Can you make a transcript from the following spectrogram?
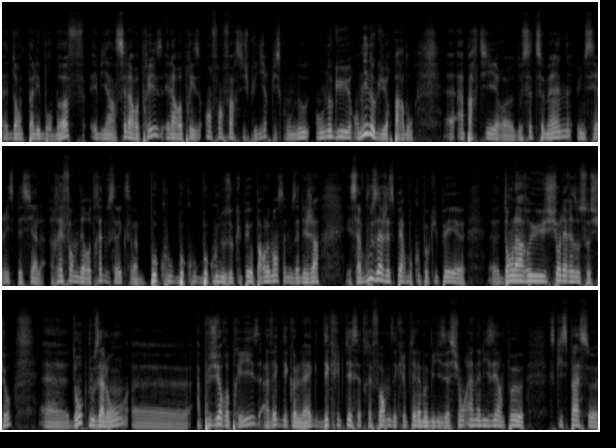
euh, dans Palais Bourboff. Eh bien, c'est la reprise, et la reprise en fanfare, si je puis dire, puisqu'on on inaugure, on inaugure pardon, euh, à partir euh, de cette semaine une série spéciale Réforme des retraites. Vous savez que ça va beaucoup, beaucoup, beaucoup nous occuper au Parlement. Ça nous a déjà, et ça vous a, j'espère, beaucoup occupé dans la rue, sur les réseaux sociaux. donc, nous allons, à plusieurs reprises, avec des collègues, décrypter cette réforme décrypter la mobilisation, analyser un peu ce qui se passe euh,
